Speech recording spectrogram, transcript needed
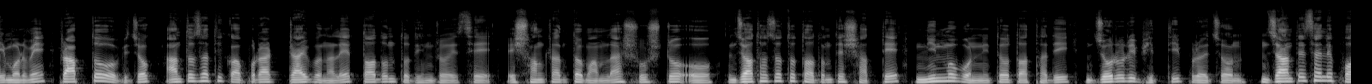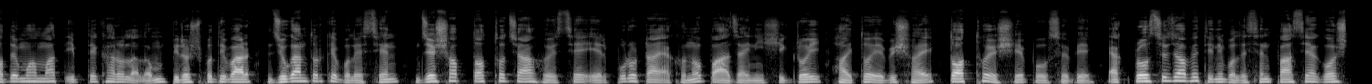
এই মর্মে প্রাপ্ত অভিযোগ, আন্তর্জাতিক অপরাধ ট্রাইব্যুনালে তদন্তধীন রয়েছে। এ সংক্রান্ত মামলা সুষ্ঠু ও যথাযথ তদন্তের স্বার্থে নিম্নবর্ণিত তথ্যাদি জরুরি ভিত্তি প্রয়োজন। জানতে চাইলে পদে মোহাম্মদ ইফতেখারুল আলম বৃহস্পতিবার যুগান্তরকে বলেছেন, যেসব তথ্য চাওয়া হয়েছে, এর পুরোটা এখনও পাওয়া যায়নি। শীঘ্রই হয়তো এ বিষয়ে তথ্য এসে পৌঁছবে। এক প্রশ্নের জবাবে তিনি বলেছেন, পাঁচই আগস্ট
